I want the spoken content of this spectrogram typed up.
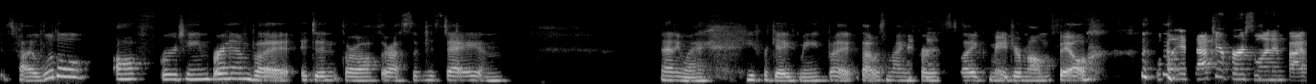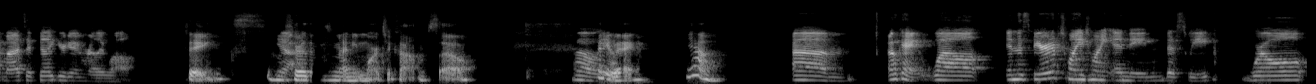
it's probably a little off routine for him, but it didn't throw off the rest of his day. And anyway, he forgave me. But that was my first like major mom fail. well, if that's your first one in five months, I feel like you're doing really well. Thanks. I'm Yeah. sure there's many more to come. So Oh, anyway, yeah. Um, okay, well, in the spirit of 2020 ending this week, we'll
